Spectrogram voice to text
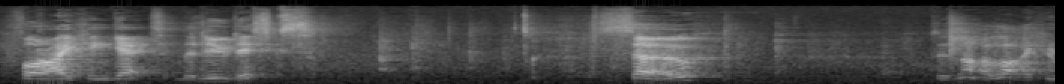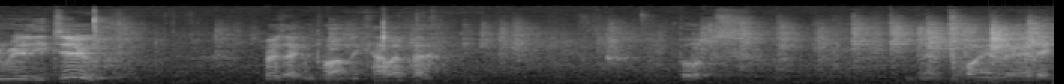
before I can get the new discs. So there's not a lot I can really do. I suppose I can put on the caliper, but no point really.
